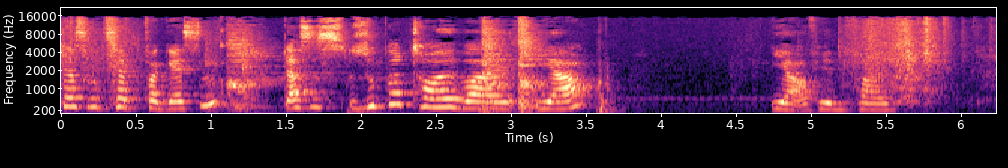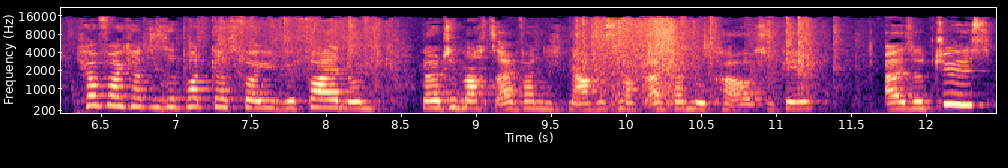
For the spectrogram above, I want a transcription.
das Rezept vergessen. Das ist super toll, weil ja, ja, auf jeden Fall. Ich hoffe, euch hat diese Podcast-Folge gefallen und Leute, macht es einfach nicht nach. Es macht einfach nur Chaos, okay? Also, tschüss.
